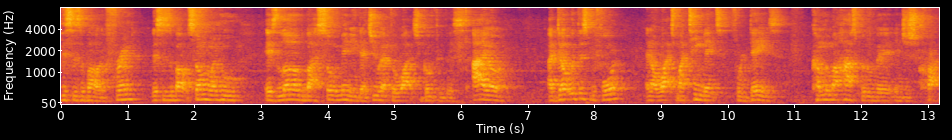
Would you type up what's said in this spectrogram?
This is about a friend. This is about someone who is loved by so many that you have to watch go through this. I um, I dealt with this before, and I watched my teammates for days come to my hospital bed and just cry.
